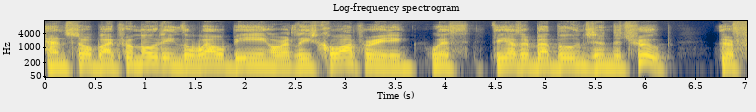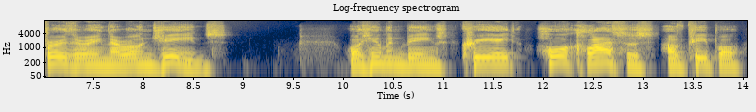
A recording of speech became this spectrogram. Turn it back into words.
And so, by promoting the well being or at least cooperating with the other baboons in the troop, they're furthering their own genes. Well, human beings create whole classes of people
